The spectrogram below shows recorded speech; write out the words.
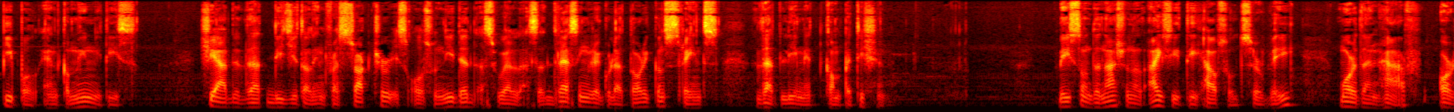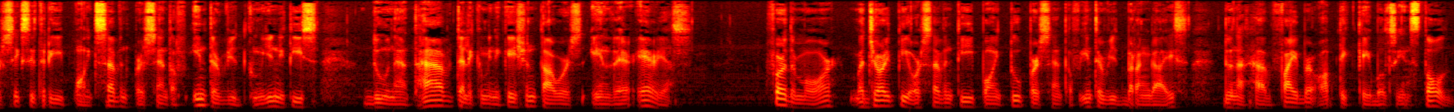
people, and communities. She added that digital infrastructure is also needed as well as addressing regulatory constraints that limit competition. Based on the National ICT Household Survey, more than half, or 63.7% of interviewed communities, do not have telecommunication towers in their areas. Furthermore, majority or 70.2% of interviewed barangays do not have fiber optic cables installed.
